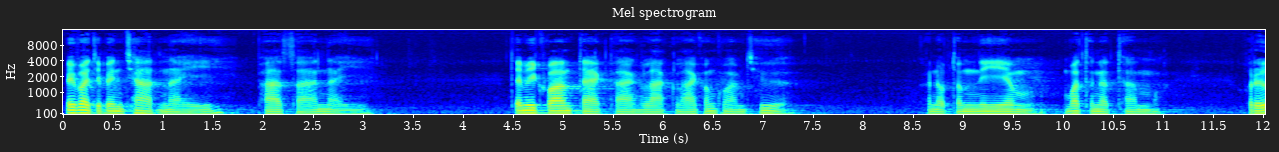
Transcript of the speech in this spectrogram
ไม่ว่าจะเป็นชาติไหน ภาษาไหน จะมีความแตกต่างหลากหลายของความเชื่อ ขนบธรรมเนียม วัฒนธรรม หรือ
